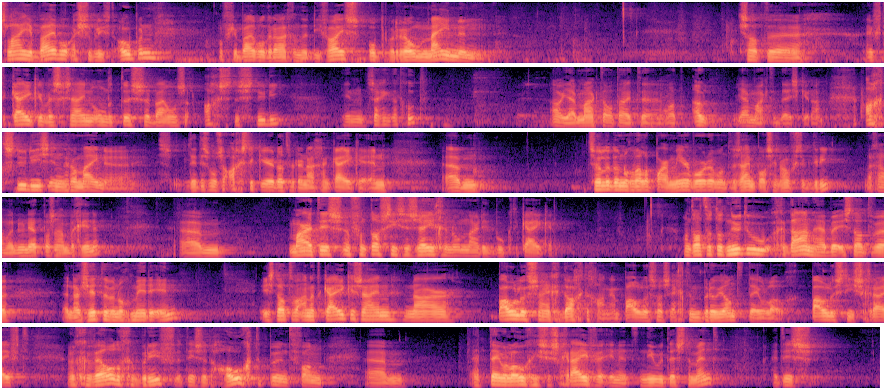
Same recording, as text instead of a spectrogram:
sla je Bijbel alsjeblieft open, of je Bijbeldragende device, op Romeinen. Ik zat eh, even te kijken, we zijn ondertussen bij onze achtste studie. In, zeg ik dat goed? Oh, jij maakt altijd eh, wat. Oh, jij maakt het deze keer aan. Acht studies in Romeinen. Dit is onze achtste keer dat we ernaar gaan kijken. En ehm, het zullen er nog wel een paar meer worden, want we zijn pas in hoofdstuk 3. Daar gaan we nu net pas aan beginnen. Ehm, maar het is een fantastische zegen om naar dit boek te kijken. Want wat we tot nu toe gedaan hebben, is dat we, en daar zitten we nog middenin, is dat we aan het kijken zijn naar Paulus zijn gedachtegang. En Paulus was echt een briljante theoloog. Paulus die schrijft een geweldige brief. Het is het hoogtepunt van ehm, het theologische schrijven in het Nieuwe Testament. Het is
